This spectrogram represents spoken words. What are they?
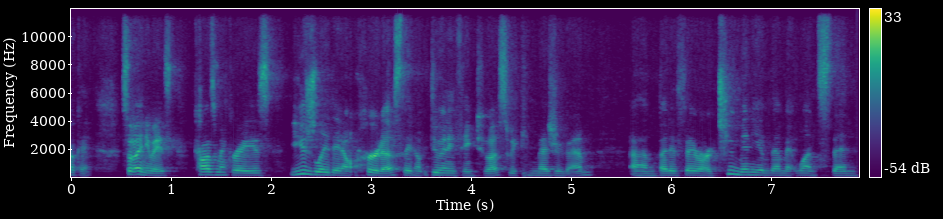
Okay, so anyways, cosmic rays, usually they don't hurt us, they don't do anything to us, we can measure them. Um, but if there are too many of them at once, then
